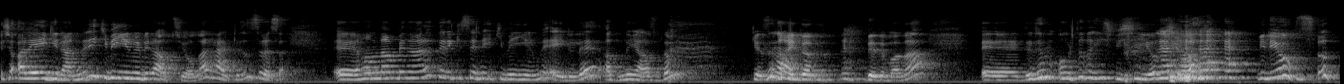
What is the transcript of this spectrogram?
işte araya girenleri 2021'e atıyorlar. Herkesin sırası. Ee, Handan beni aradı dedi ki seni 2020 Eylül'e adını yazdım. Gözün aydın dedi bana. Ee, dedim ortada hiçbir şey yok şu an. Biliyor musun?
